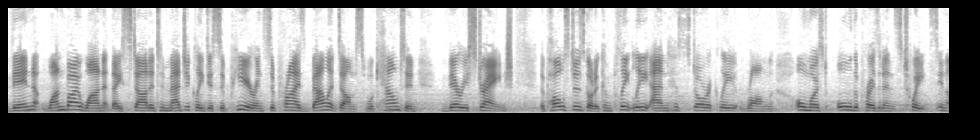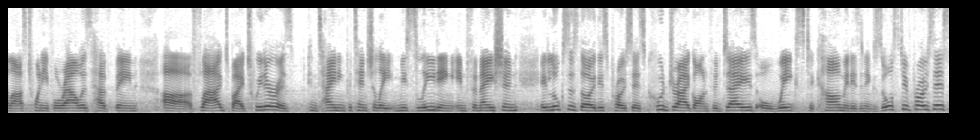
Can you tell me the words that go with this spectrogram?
Then, one by one, they started to magically disappear and surprise ballot dumps were counted very strange. The pollsters got it completely and historically wrong. Almost all the president's tweets in the last 24 hours have been uh, flagged by Twitter as containing potentially misleading information. It looks as though this process could drag on for days or weeks to come. It is an exhaustive process,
